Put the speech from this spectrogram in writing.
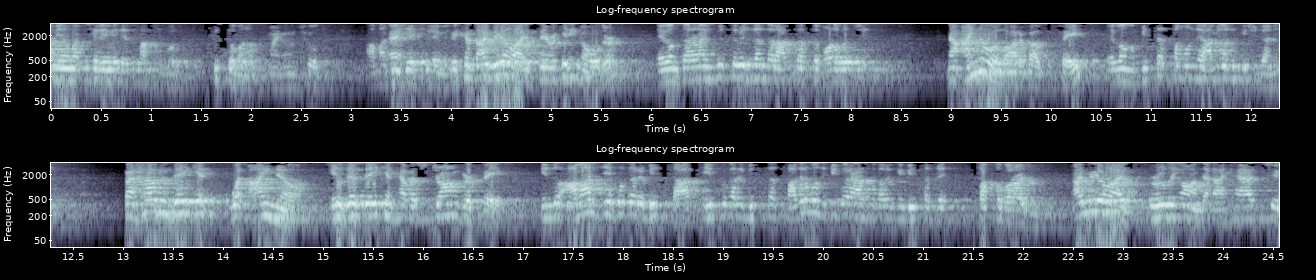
আমি আমার ছেলে মেয়েদের শাসন করবো শিষ্য বানাবো my own children. আমার And নিজের ছেলে মেয়ে because I realized they were getting older. এবং কারণ আমি বুঝতে পেরেছিলাম তারা আস্তে আস্তে বড় হচ্ছে Now I know a lot about the faith, এবং বিশ্বাস সম্বন্ধে আমি অনেক কিছু জানি but how do they get what I know so that they can have a stronger faith? কিন্তু আমার যে প্রকারের বিশ্বাস এই প্রকারের বিশ্বাস তাদের মধ্যে কি করে আসবে তাদেরকে বিশ্বাসে শক্ত করার জন্য I realized early on that I had to,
